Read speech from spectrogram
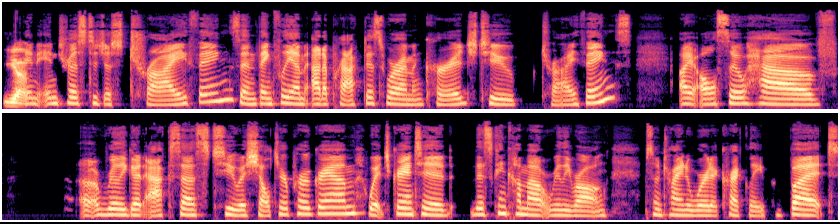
Yeah. an interest to just try things. And thankfully, I'm at a practice where I'm encouraged to try things. I also have a really good access to a shelter program, which granted, this can come out really wrong. So I'm trying to word it correctly. But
